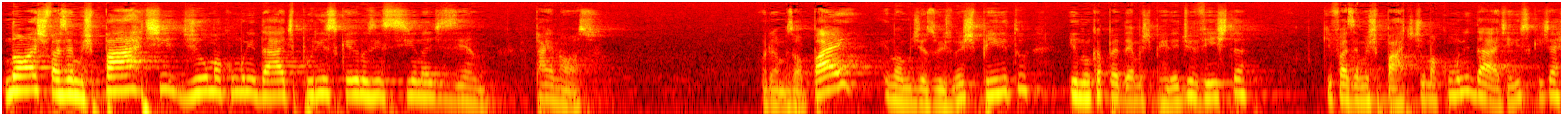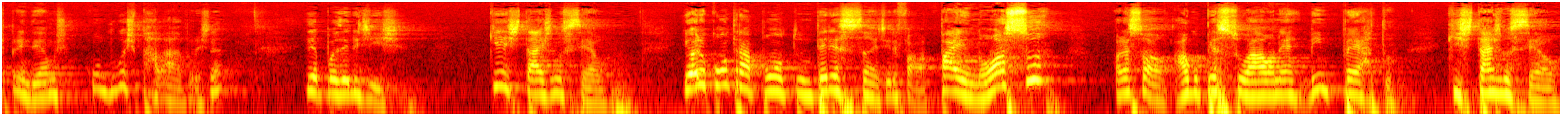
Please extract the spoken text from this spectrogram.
Nós fazemos parte de uma comunidade, por isso que ele nos ensina dizendo: Pai nosso. Oramos ao Pai, em nome de Jesus no Espírito, e nunca podemos perder de vista que fazemos parte de uma comunidade. É isso que já aprendemos com duas palavras. Né? Depois ele diz: Que estás no céu. E olha o contraponto interessante. Ele fala: Pai nosso, olha só, algo pessoal, né? bem perto, que estás no céu.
